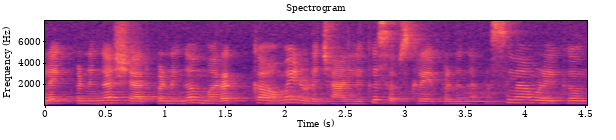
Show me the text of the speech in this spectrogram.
லைக் பண்ணுங்கள் ஷேர் பண்ணுங்கள் மறக்காமல் என்னோடய சேனலுக்கு சப்ஸ்கிரைப் பண்ணுங்கள் அஸ்லாம் வலைக்கம்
